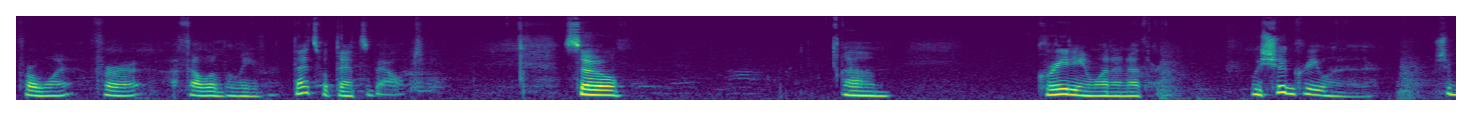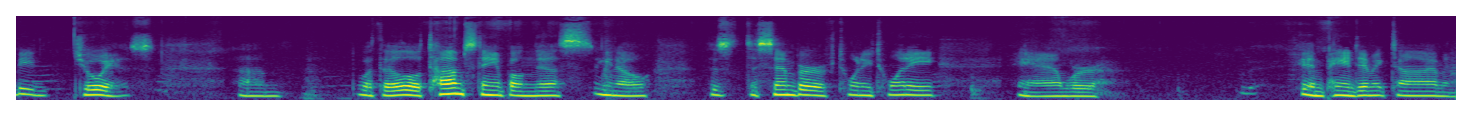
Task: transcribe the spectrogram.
for one for a fellow believer. That's what that's about. So, um, greeting one another. We should greet one another should be joyous. Um, with a little timestamp on this, you know, this December of 2020, and we're in pandemic time, and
